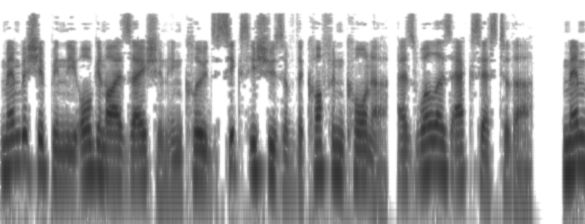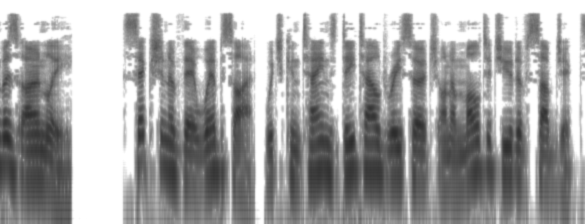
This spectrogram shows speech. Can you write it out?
Membership in the organization includes six issues of The Coffin Corner, as well as access to the «members only» section of their website, which contains detailed research on a multitude of subjects.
